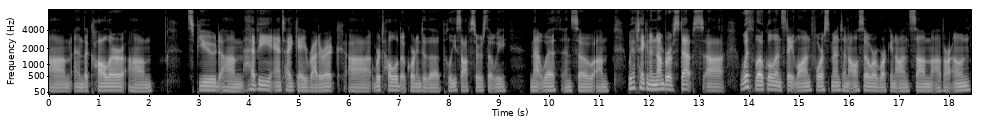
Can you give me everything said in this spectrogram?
um, and the caller spewed um, heavy anti-gay rhetoric. Uh, we're told, according to the police officers that we met with, and so um, we have taken a number of steps uh, with local and state law enforcement, and also we're working on some of our own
